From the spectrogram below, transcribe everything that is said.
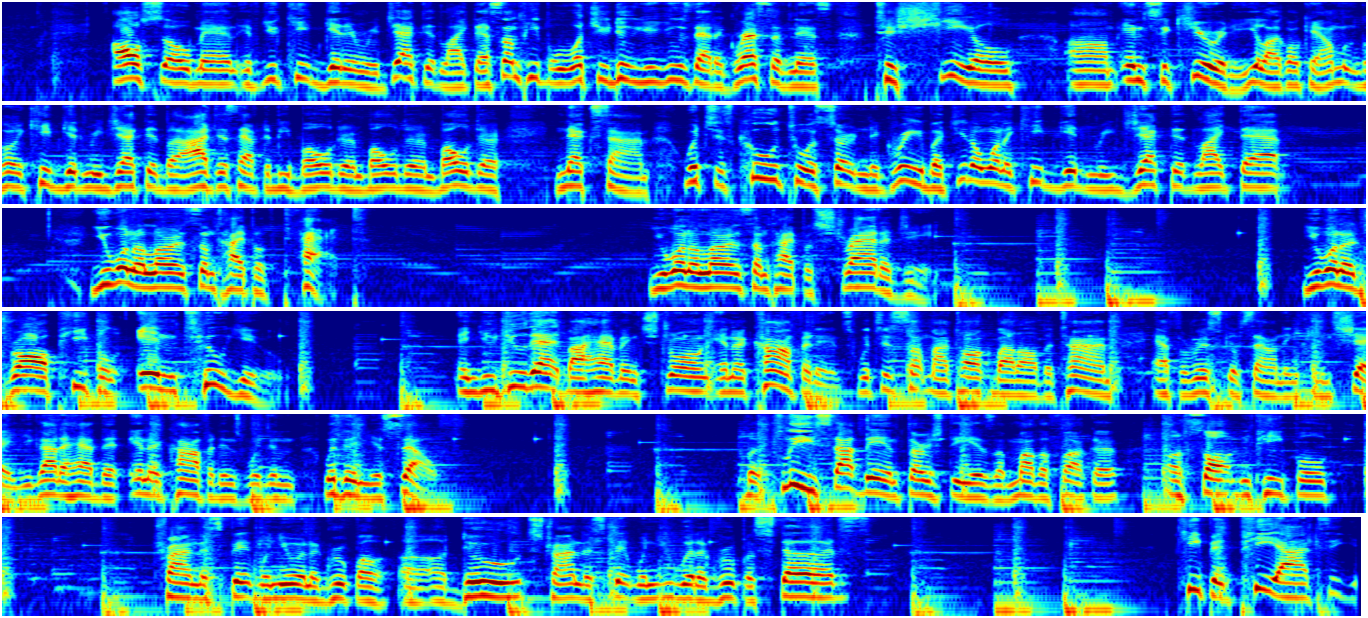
Also, man, if you keep getting rejected like that, some people, what you do, you use that aggressiveness to shield um, insecurity. You're like, okay, I'm going to keep getting rejected, but I just have to be bolder and bolder and bolder next time, which is cool to a certain degree, but you don't want to keep getting rejected like that you want to learn some type of tact. You want to learn some type of strategy. You want to draw people into you. And you do that by having strong inner confidence, which is something I talk about all the time at the risk of sounding cliche. You got to have that inner confidence within within yourself. But please stop being thirsty as a motherfucker, assaulting people, trying to spit when you're in a group of uh, dudes, trying to spit when you're with a group of studs. Keep it PIT.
